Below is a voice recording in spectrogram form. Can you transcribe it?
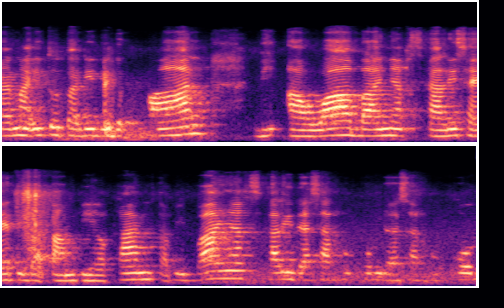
karena itu tadi di depan, di awal banyak sekali saya tidak tampilkan, tapi banyak sekali dasar hukum-dasar hukum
